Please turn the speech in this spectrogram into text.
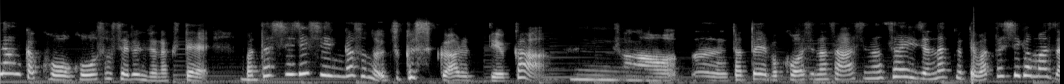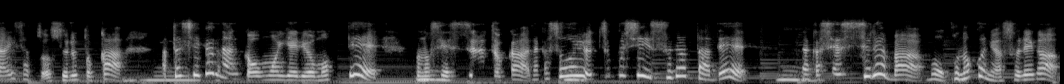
なんかこうこうさせるんじゃなくて私自身がその美しくあるっていうか、うん、そのうん、例えばこうしなさいああしなさいじゃなくて私がまず挨拶をするとか、うん、私がなんか思いやりを持ってその接するとか、なんかそういう美しい姿で、なんか接すればもうこの子にはそれが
